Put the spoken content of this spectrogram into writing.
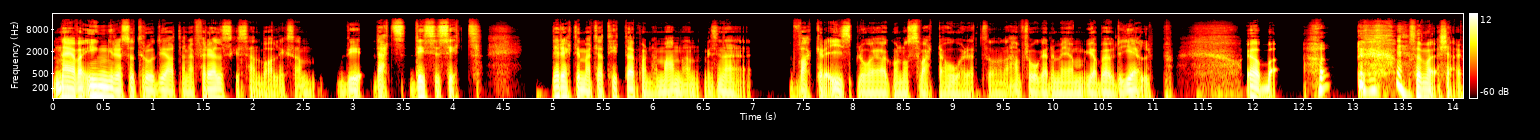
När jag var yngre så trodde jag att den här förälskelsen var liksom, that's, this is it. Det räckte med att jag tittade på den här mannen med sina vackra isblå ögon och svarta håret och han frågade mig om jag behövde hjälp. Och jag bara, Och sen var jag kär.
